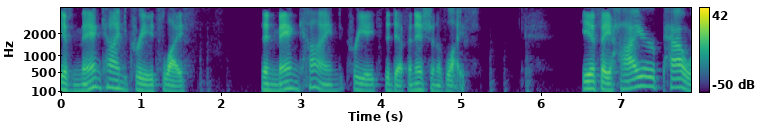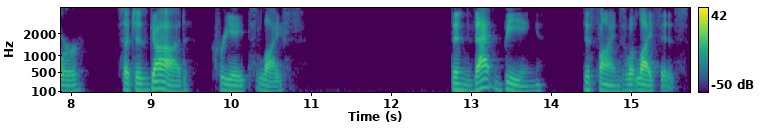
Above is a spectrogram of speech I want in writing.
If mankind creates life, then mankind creates the definition of life. If a higher power, such as God, creates life, then that being defines what life is.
